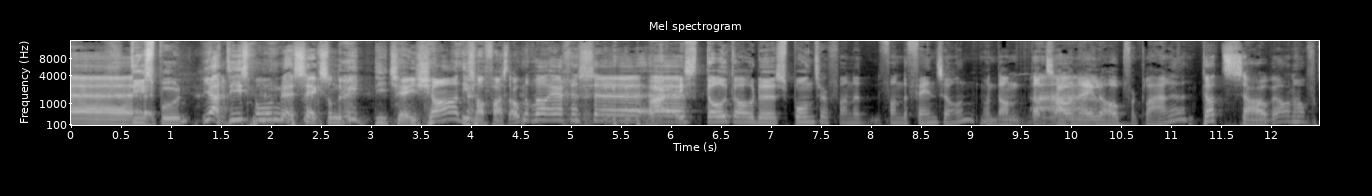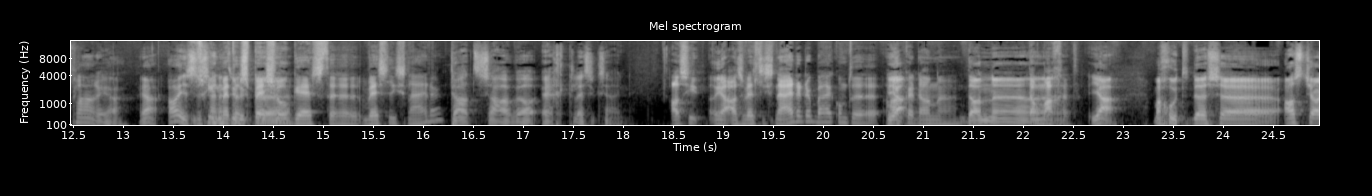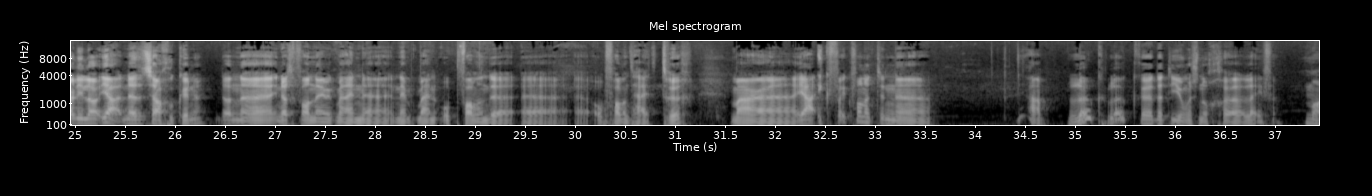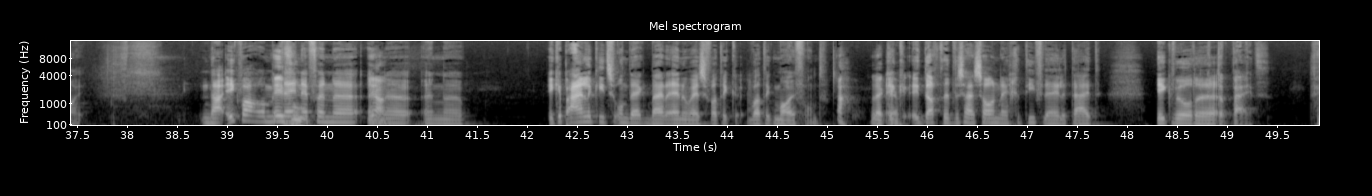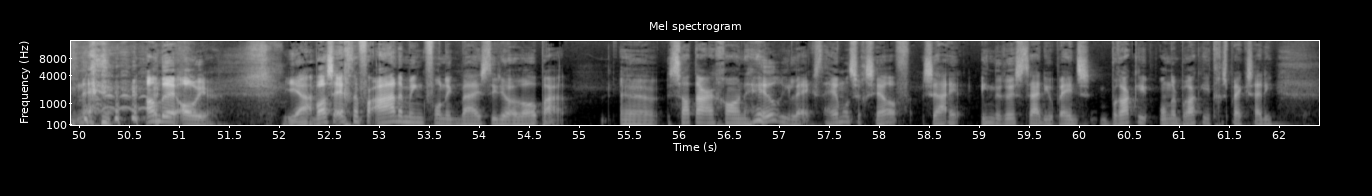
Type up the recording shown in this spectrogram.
Teaspoon. Ja, Teaspoon, Sex on the Beat. DJ Jean, die zal vast ook nog wel ergens... eh, Maar is Toto de sponsor van, het, van de fanzone? Want dan, dat Ah. zou een hele hoop verklaren. Dat zou wel een hoop verklaren, ja. ja. Oh, ja ze Misschien zijn met een natuurlijk, special guest Wesley Snyder. dat zou wel echt classic zijn. Als, hij, ja, als Wesley Snyder erbij komt te hakken, dan... eh, Dan, eh, Dan mag het. Ja, maar goed. Dus eh, als Charlie... Lo ja, nou, dat zou goed kunnen. Dan eh, in dat geval neem ik mijn, eh, neem ik mijn opvallende eh, eh, opvallendheid terug. Maar eh, ja, ik, ik vond het een... eh, ja, leuk. Leuk eh, dat die jongens nog eh, leven. Mooi. Nou, ik wou meteen Evo. even een... eh, Ja. een, eh, een eh, ik heb eindelijk iets ontdekt bij de NOS wat ik, wat ik mooi vond. Ah, lekker. Ik, ik dacht, dat we zijn zo negatief de hele tijd. Ik wilde Tapijt. André Ooyer. ja. Was echt een verademing, vond ik, bij Studio Europa. Eh, zat daar gewoon heel relaxed, helemaal zichzelf. Zei, in de rust zei hij opeens, brak hij, onderbrak hij het gesprek, zei hij...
